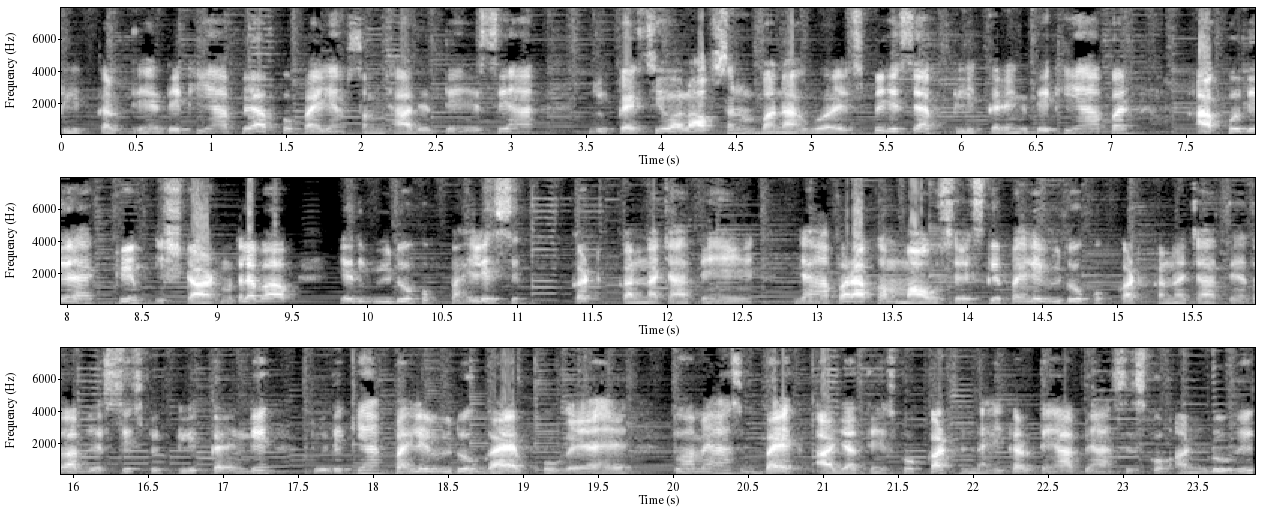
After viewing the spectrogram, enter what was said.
क्लिक करते हैं, देखिए यहाँ पे आपको पहले हम समझा देते हैं। जैसे यहाँ जो कैसी वाला ऑप्शन बना हुआ है, इस पर जैसे आप क्लिक करेंगे। देखिए यहाँ पर आपको दे रहा है ट्रिम स्टार्ट मतलब आप यदि वीडियो को पहले से कट करना चाहते हैं, जहाँ पर आपका माउस है, इसके पहले वीडियो को कट करना चाहते हैं तो आप जैसे इस पर क्लिक करेंगे तो देखिए यहाँ पहले वीडियो गायब हो गया है। तो हम यहाँ से बैक आ जाते हैं, इसको कट नहीं करते हैं, आप यहाँ से इसको अंडू भी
